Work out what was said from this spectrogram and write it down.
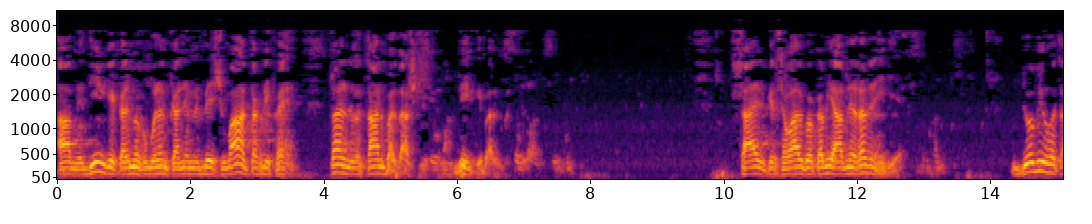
آپ نے دین کے کلمے کو بلند کرنے میں بے شمار تکلیف ہے۔ تن و تان برداشت کی دین کی بات۔ شاعر کے سوال کو کبھی آپ نے رد نہیں کیا۔ جو بھی ہوتا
